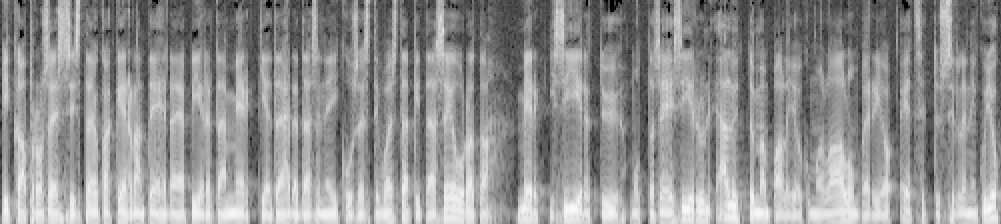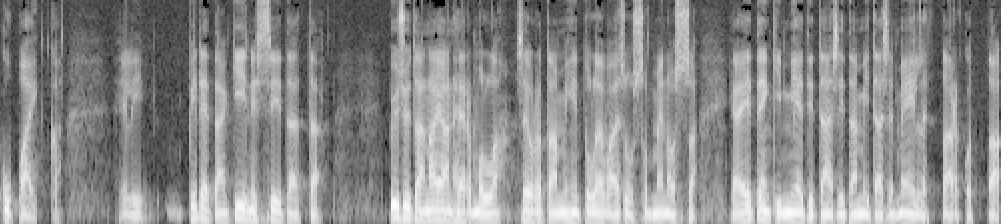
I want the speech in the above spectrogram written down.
pikaprosessista, joka kerran tehdään ja piirretään merkkiä ja tähdätään sinne ikuisesti, vaan sitä pitää seurata. Merkki siirtyy, mutta se ei siirry älyttömän paljon, kun me ollaan alun perin jo etsitty sille niin kuin joku paikka. Eli pidetään kiinni siitä, että pysytään ajanhermolla, seurataan mihin tulevaisuus on menossa ja etenkin mietitään sitä, mitä se meille tarkoittaa.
